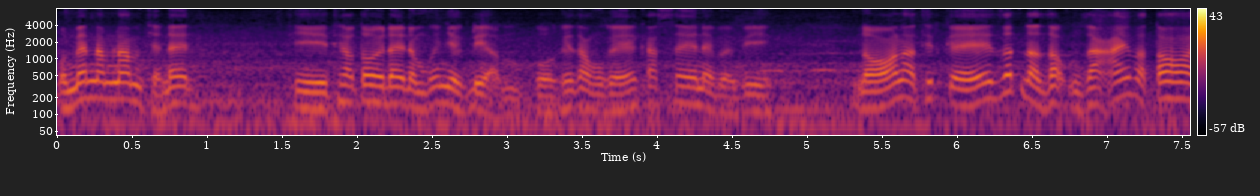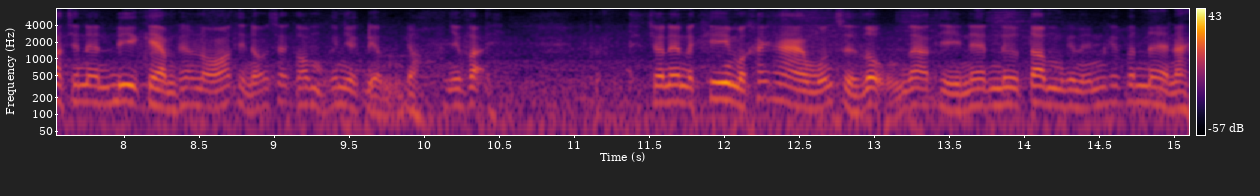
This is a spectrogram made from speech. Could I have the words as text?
một mét năm trở lên. Thì theo tôi đây là một cái nhược điểm của cái dòng ghế KC này bởi vì nó là thiết kế rất là rộng rãi và to, cho nên đi kèm theo nó thì nó sẽ có một cái nhược điểm nhỏ như vậy. Cho nên là khi mà khách hàng muốn sử dụng ra thì nên lưu tâm đến cái vấn đề này.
